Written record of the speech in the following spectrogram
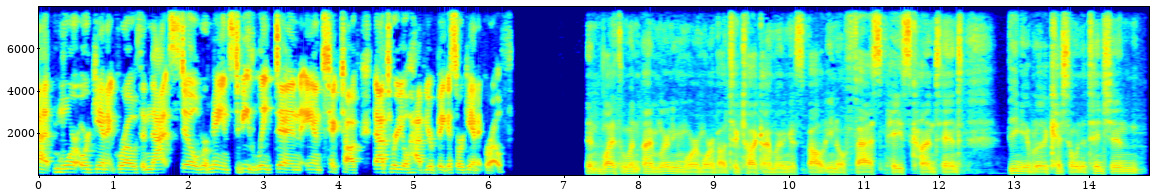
at more organic growth. And that still remains to be LinkedIn and TikTok. That's where you'll have your biggest organic growth. And Blythe, when I'm learning more and more about TikTok, I'm learning it's about, you know, fast paced content, being able to catch someone's attention,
